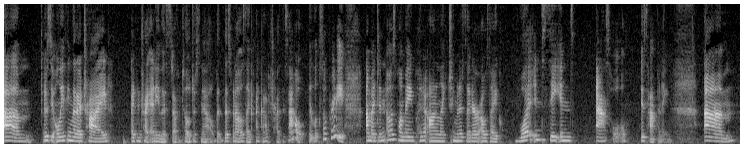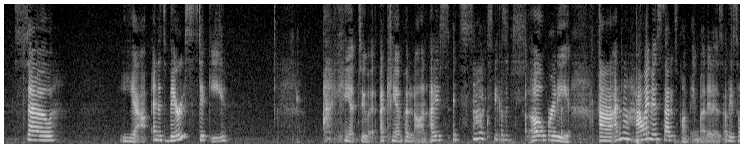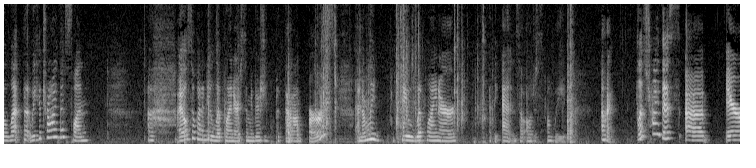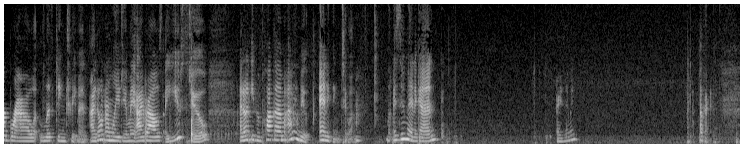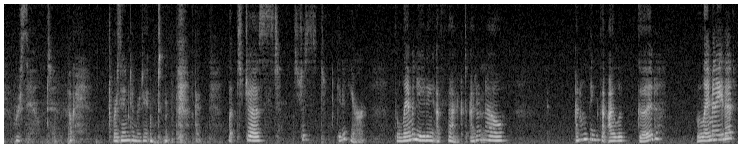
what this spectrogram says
Um, it was the only thing that I tried I didn't try any of this stuff until just now, but this one I was like, I gotta try this out. It looks so pretty. Um, I didn't know it was plumping, put it on and like two minutes later, I was like, what in Satan's asshole is happening? Um, so yeah, and it's very sticky. I can't do it. I can't put it on. I, it sucks because it's so pretty. Uh, I don't know how I missed that it's plumping, but it is. Okay, so let, but we could try this one. Uh, I also got a new lip liner, so maybe I should put that on first. I normally do lip liner at the end, so I'll just, I'll wait. Okay, let's try this uh, Air Brow Lifting Treatment. I don't normally do my eyebrows. I used to. I don't even pluck them. I don't do anything to them. Let me zoom in again. Are you zooming? Okay, we're zoomed. Zoomed and doomed. okay, let's just, let's just get in here. The laminating effect. I don't know. I don't think that I look good laminated,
